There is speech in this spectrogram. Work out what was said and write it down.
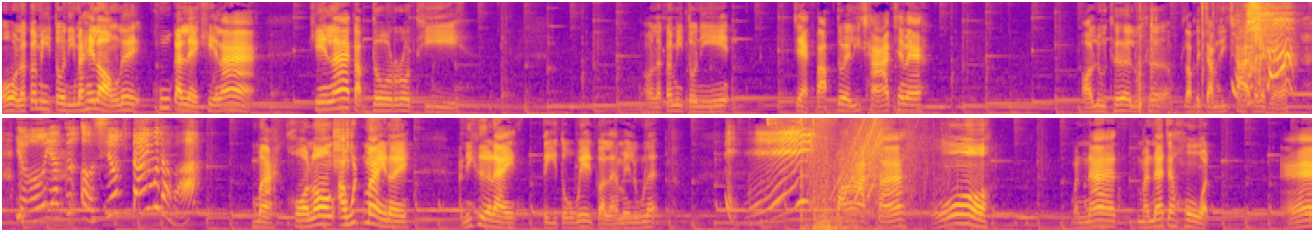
โอ้แล้วก็มีตัวนี้มาให้ลองเลยคู่กันเลยเคล่าเคล่ากับโดโรธีอ๋อแล้วก็มีตัวนี้แจกบัฟด้วยริชาร์ดใช่ไหมอ๋อลูเทอร์ลูเทอร์เราไปจำริชาร์ดไมาจากไหนวะมาขอลองอาวุธใหม่หน่อย อันนี้คืออะไรตีตัวเวทก่อนแล้วไม่รู้แล้วบาดนะโอ้มันน่ามันน่าจะโหดอ่า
